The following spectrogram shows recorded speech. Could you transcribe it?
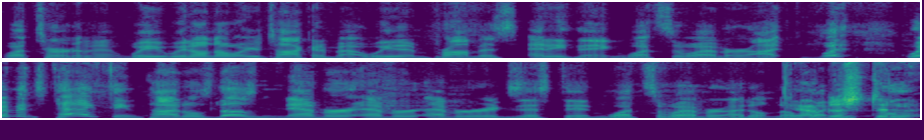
"What tournament? We we don't know what you're talking about. We didn't promise anything whatsoever. I what women's tag team titles? Those never ever ever existed whatsoever. I don't know Yeah, what." just den-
